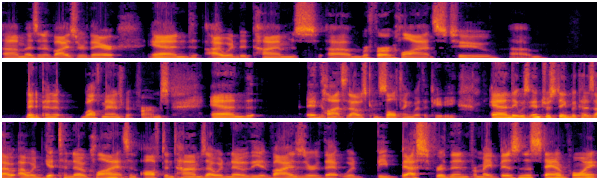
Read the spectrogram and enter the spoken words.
um, as an advisor there, and I would at times um, refer clients to um, independent wealth management firms, and and clients that I was consulting with at TD. And it was interesting because I, I, would get to know clients, and oftentimes I would know the advisor that would be best for them from a business standpoint.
